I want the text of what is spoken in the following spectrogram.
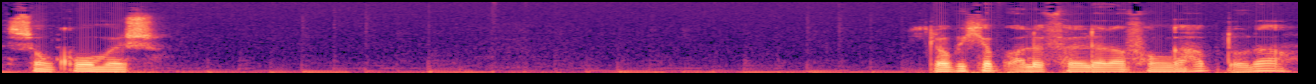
Ist schon komisch. Ich glaube, ich habe alle Felder davon gehabt, oder?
